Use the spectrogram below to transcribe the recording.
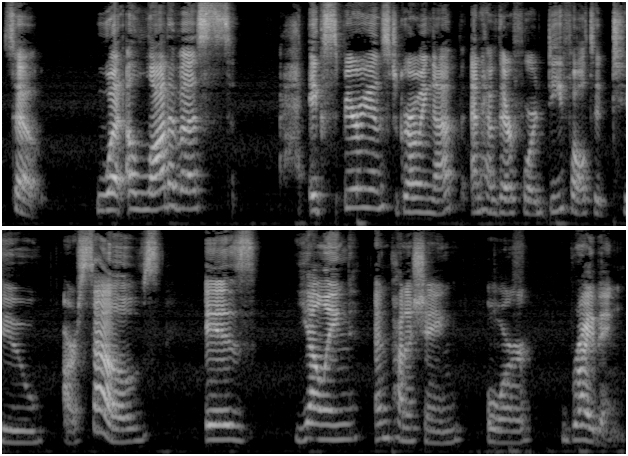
So, what a lot of us experienced growing up and have therefore defaulted to ourselves is yelling and punishing or bribing.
